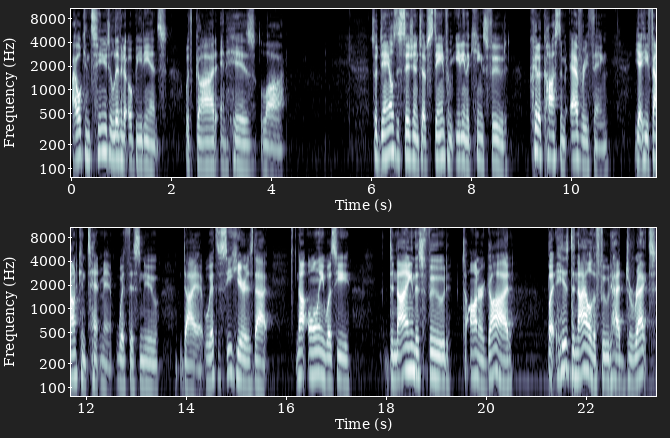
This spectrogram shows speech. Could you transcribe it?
I will continue to live into obedience with God and His law. So Daniel's decision to abstain from eating the king's food could have cost him everything, yet he found contentment with this new diet. What we have to see here is that not only was he denying this food to honor God, but his denial of the food had direct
